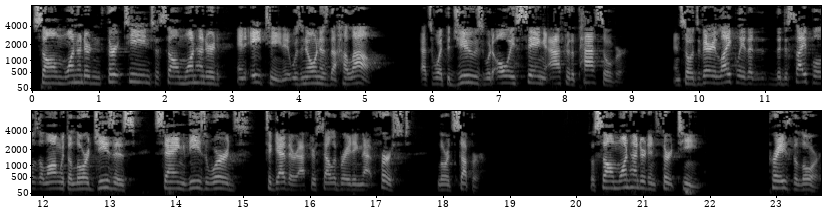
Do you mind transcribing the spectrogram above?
Psalm 113 to Psalm 118. It was known as the Hallel. That's what the Jews would always sing after the Passover. And so it's very likely that the disciples, along with the Lord Jesus, sang these words together after celebrating that first Lord's Supper. So Psalm 113. Praise the Lord.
